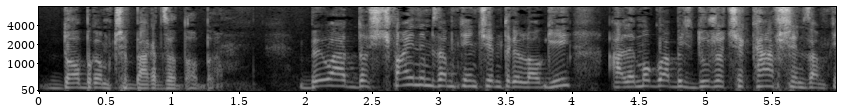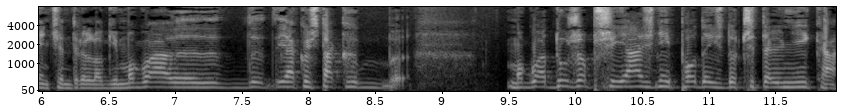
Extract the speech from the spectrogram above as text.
dobrą czy bardzo dobrą była dość fajnym zamknięciem trylogii, ale mogła być dużo ciekawszym zamknięciem trylogii. Mogła e, jakoś tak mogła dużo przyjaźniej podejść do czytelnika.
